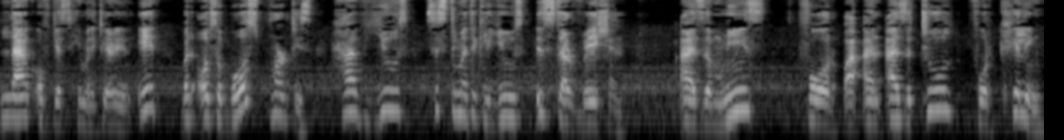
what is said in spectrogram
lack of just humanitarian aid, but also both parties have used, systematically used starvation as a means for, uh, and as a tool for killing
